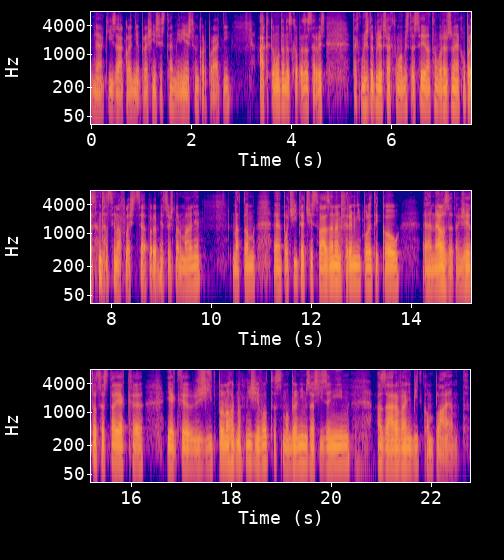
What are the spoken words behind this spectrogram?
nějaký základní operační systém jiný než ten korporátní, a k tomu ten desktop as a service, tak můžete použít třeba k tomu, abyste si na tom otevřeli nějakou prezentaci na flešce a podobně, což normálně na tom eh, počítači svázaném firmní politikou nelze. Takže je to cesta, jak, jak žít plnohodnotný život s mobilním zařízením a zároveň být compliant.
